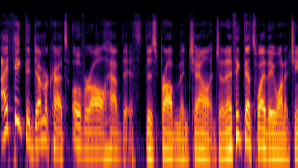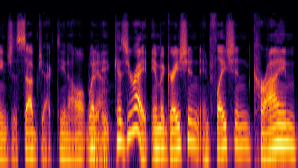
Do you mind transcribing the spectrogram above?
I think the Democrats overall have this this problem and challenge, and I think that's why they want to change the subject. You know, because yeah. you're right, immigration, inflation, crime.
